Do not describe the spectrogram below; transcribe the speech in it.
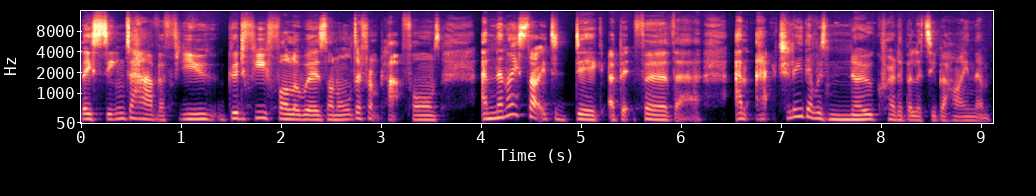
They seemed to have a few good few followers on all different platforms. And then I started to dig a bit further, and actually, there was no credibility behind them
